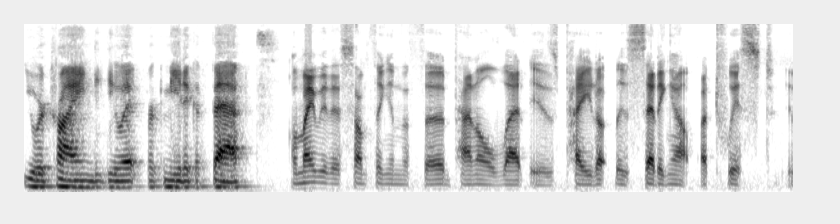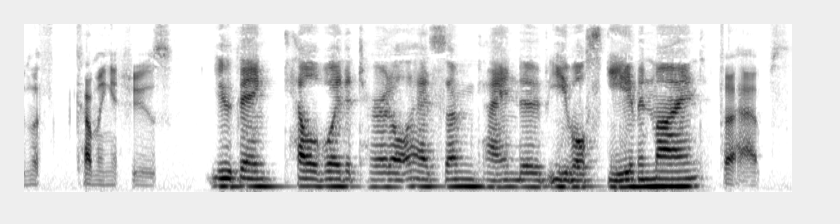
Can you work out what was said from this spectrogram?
you were trying to do it for comedic effect. Or maybe there's something in the third panel that is paid up, is setting up a twist in the coming issues. You think Hellboy the Turtle has some kind of evil scheme in mind? Perhaps.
